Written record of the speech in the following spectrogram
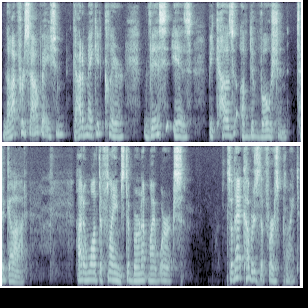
Not for salvation. Got to make it clear. This is because of devotion to God. I don't want the flames to burn up my works. So that covers the first point,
